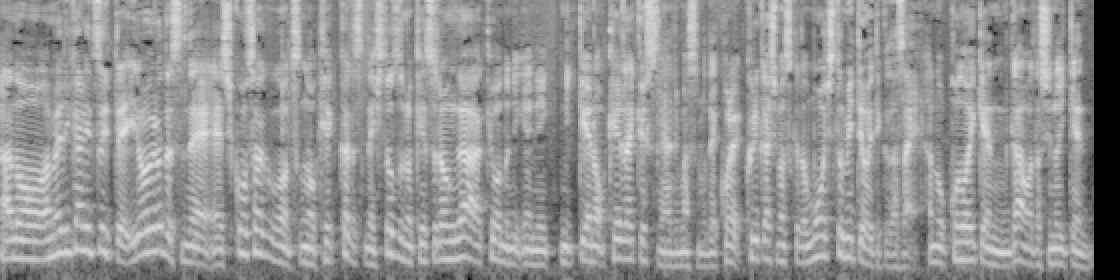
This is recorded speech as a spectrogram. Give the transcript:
あの、アメリカについていろいろですね、えー試行錯誤の結果ですね、一つの結論が今日の日経の経済教室にありますので、これ繰り返しますけど、もう一度見ておいてください。あの、この意見が私の意見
